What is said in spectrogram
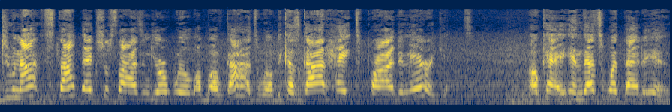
Do not stop exercising your will above God's will because God hates pride and arrogance. Okay, and that's what that is.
